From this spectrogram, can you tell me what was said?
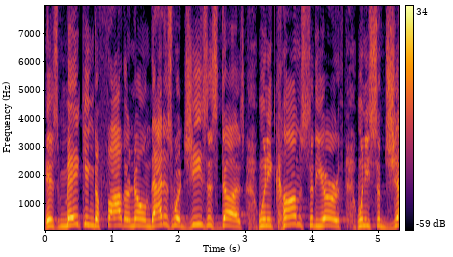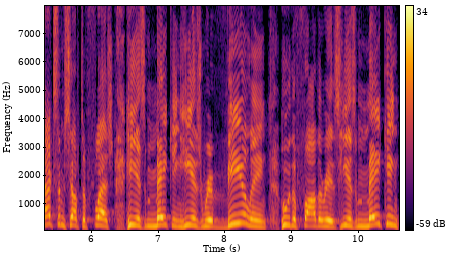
is making the Father known. That is what Jesus does when he comes to the earth, when he subjects himself to flesh. He is making, he is revealing who the Father is. He is making,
